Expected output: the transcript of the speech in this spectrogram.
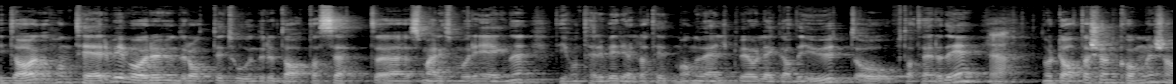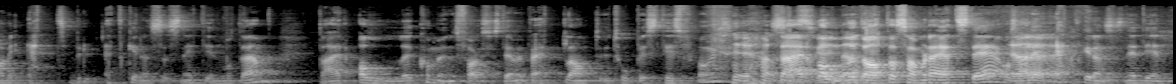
I dag håndterer vi våre 180-200 datasett uh, som er liksom våre egne. De håndterer vi relativt manuelt ved å legge de ut og oppdatere de. Ja. Når dataskjønn kommer, så har vi ett, et grensesnitt inn mot den. Der alle kommunens fagsystemer på et eller annet utopisk tidspunkt ja, Der alle data samla ett sted, og så er det ett grensesnitt inn.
